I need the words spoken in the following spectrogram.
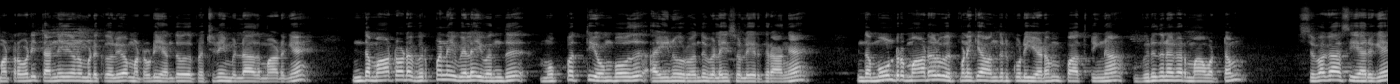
மற்றபடி தண்ணி தீவனம் எடுக்கலையோ மற்றபடி எந்த ஒரு பிரச்சனையும் இல்லாத மாடுங்க. இந்த மாட்டோட விற்பனை விலை வந்து முப்பத்தி ஒம்பது ஐநூறு வந்து விலை சொல்லியிருக்கிறாங்க. இந்த மூன்று மாடுகள் விற்பனைக்காக வந்திருக்கக்கூடிய இடம் பார்த்துட்டிங்கன்னா விருதுநகர் மாவட்டம் சிவகாசி அருகே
